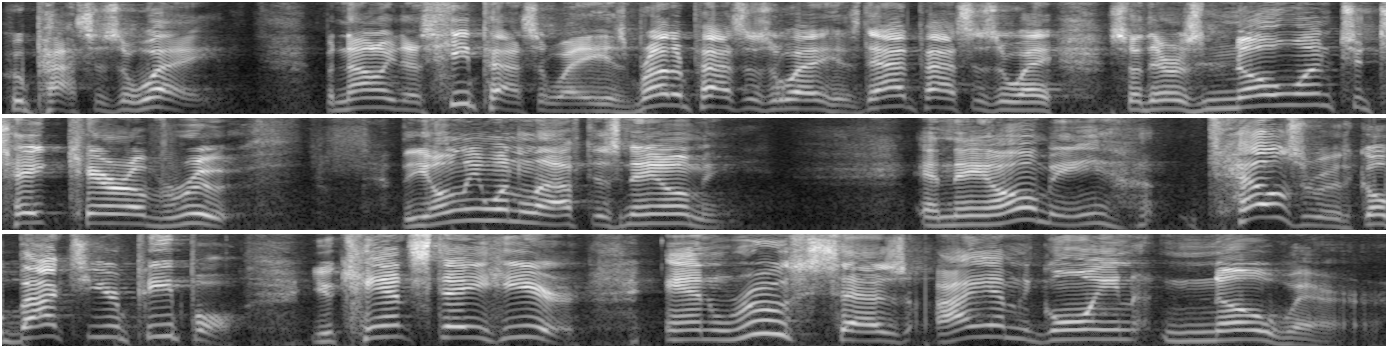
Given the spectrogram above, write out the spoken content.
who passes away. But not only does he pass away, his brother passes away, his dad passes away, so there is no one to take care of Ruth. The only one left is Naomi. And Naomi tells Ruth, Go back to your people. You can't stay here. And Ruth says, I am going nowhere.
